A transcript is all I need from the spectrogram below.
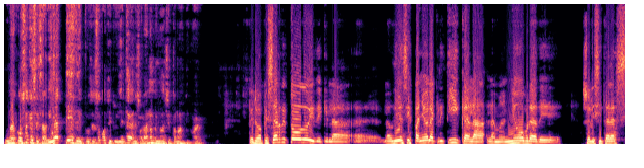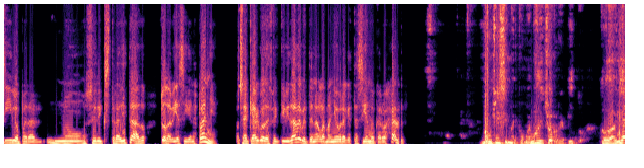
una cosa que se sabía desde el proceso constituyente venezolano en 1999. Pero a pesar de todo y de que la, eh, la audiencia española critica la, la maniobra de solicitar asilo para no ser extraditado, todavía sigue en España. O sea que algo de efectividad debe tener la maniobra que está haciendo Carvajal. Muchísima, y como hemos dicho, repito, todavía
